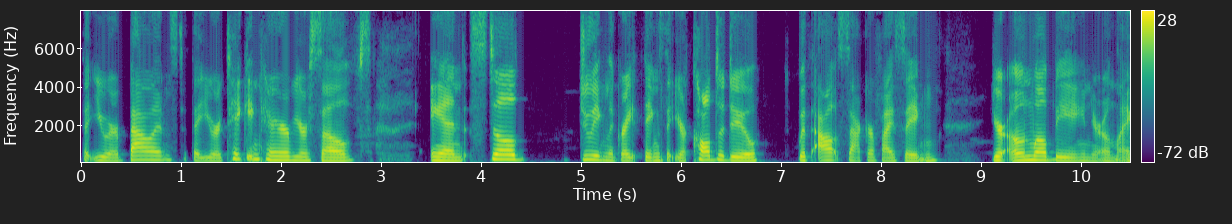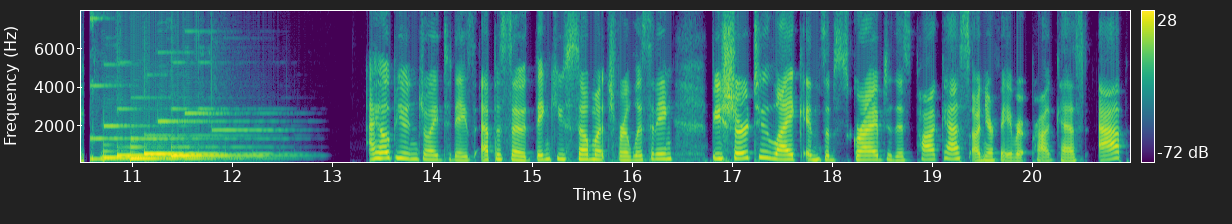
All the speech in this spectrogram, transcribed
that you are balanced, that you are taking care of yourselves and still doing the great things that you're called to do without sacrificing your own well-being and your own life. I hope you enjoyed today's episode. Thank you so much for listening. Be sure to like and subscribe to this podcast on your favorite podcast app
